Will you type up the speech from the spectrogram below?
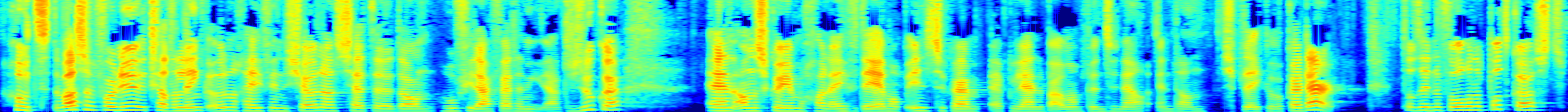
Goed, dat was hem voor nu. Ik zal de link ook nog even in de show notes zetten. Dan hoef je daar verder niet naar te zoeken. En anders kun je me gewoon even DM op Instagram, @milanebouwman.nl en dan spreken we elkaar daar. Tot in de volgende podcast.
